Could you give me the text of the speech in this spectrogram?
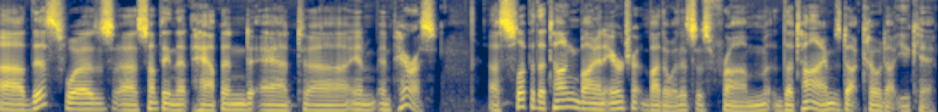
Uh, this was uh, something that happened at uh, in, in Paris. A slip of the tongue by an air. Tra- by the way, this is from thetimes.co.uk.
